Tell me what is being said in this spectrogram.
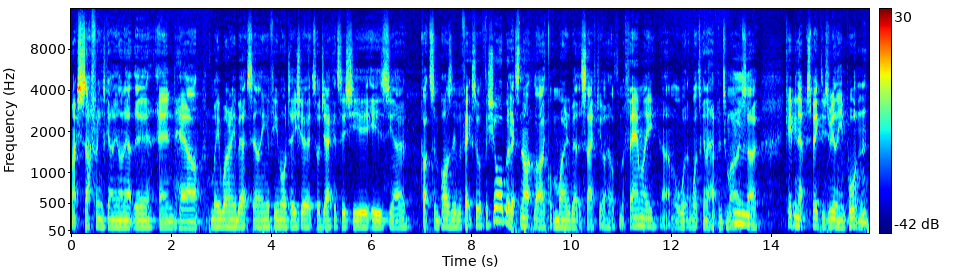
much suffering is going on out there and how me worrying about selling a few more t-shirts or jackets this year is, you know, got some positive effects to it for sure, but Yeah. it's not like I'm worried about the safety or health of my family um, or what's going to happen tomorrow. So keeping that perspective is really important.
